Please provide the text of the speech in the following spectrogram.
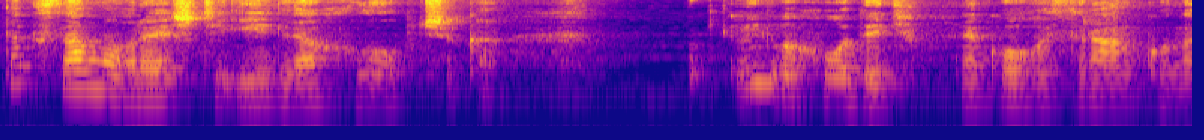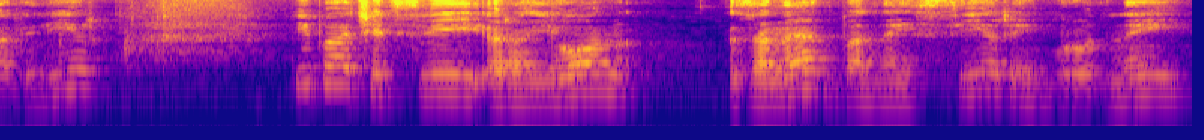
Так само, врешті, і для хлопчика. Він виходить якогось ранку на двір і бачить свій район занедбаний, сірий, брудний,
